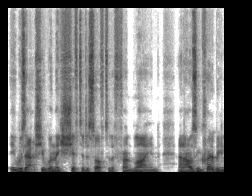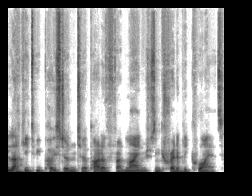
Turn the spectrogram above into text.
it was actually when they shifted us off to the front line, and I was incredibly lucky to be posted into a part of the front line which was incredibly quiet.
